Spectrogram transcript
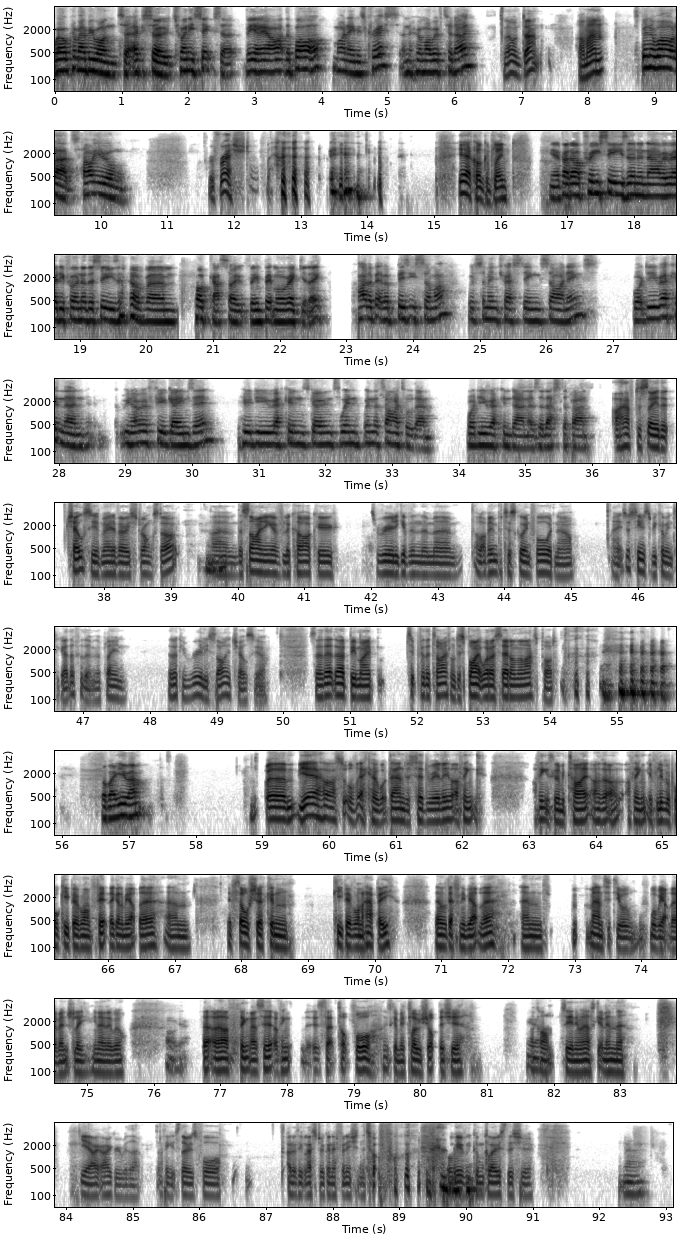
Welcome everyone to episode 26 at VAR at the bar. My name is Chris, and who am I with today? Hello, I'm Dan. I'm oh man, It's been a while, lads. How are you all? Refreshed. yeah, I can't complain. Yeah, we've had our pre-season, and now we're ready for another season of um, podcasts. Hopefully, a bit more regularly. I had a bit of a busy summer with some interesting signings. What do you reckon then? You know, a few games in, who do you reckon's going to win win the title? Then, what do you reckon, Dan, as a Leicester fan? I have to say that Chelsea have made a very strong start. Um, the signing of Lukaku has really given them um, a lot of impetus going forward now, and it just seems to be coming together for them. They're playing, they're looking really solid, Chelsea are. So that that'd be my tip for the title, despite what I said on the last pod. What about you, Am? Um, yeah, I sort of echo what Dan just said. Really, I think I think it's going to be tight. I, I, I think if Liverpool keep everyone fit, they're going to be up there. Um, if Solskjaer can keep everyone happy, they'll definitely be up there. And Man City will, will be up there eventually. You know they will. Oh yeah. But uh, I think that's it. I think it's that top four. It's going to be a closed shop this year. I can't see anyone else getting in there. yeah, I, I agree with that. I think it's those four. I don't think Leicester are going to finish in the top four or even come close this year. No.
